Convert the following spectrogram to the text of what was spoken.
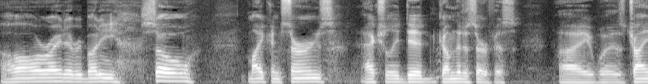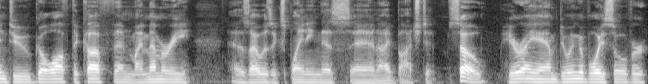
All right, everybody. So my concerns actually did come to the surface. I was trying to go off the cuff and my memory as I was explaining this and I botched it. So here I am doing a voiceover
